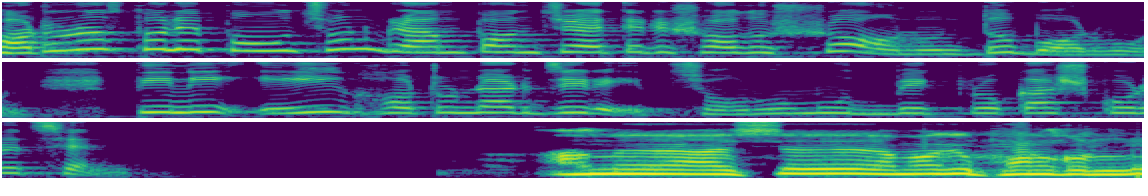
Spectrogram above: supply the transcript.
ঘটনাস্থলে পৌঁছন গ্রাম পঞ্চায়েতের সদস্য অনন্ত বর্মন। তিনি এই ঘটনার জেরে চরম উদ্বেগ প্রকাশ করেছেন। আমি এসে আমাকে ফোন করল।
